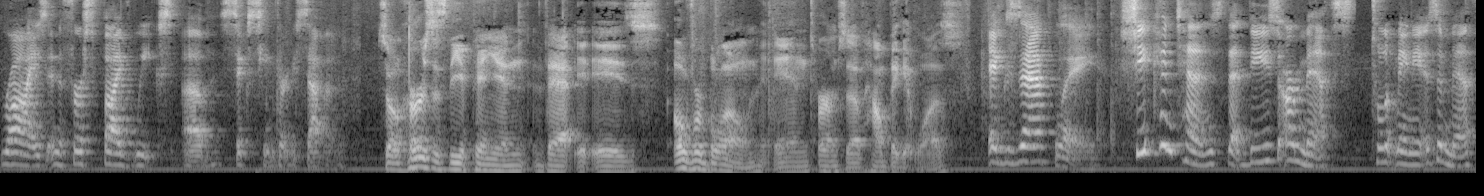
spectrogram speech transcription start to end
rise in the first five weeks of 1637. So hers is the opinion that it is overblown in terms of how big it was. Exactly. She contends that these are myths. Tulip mania is a myth,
